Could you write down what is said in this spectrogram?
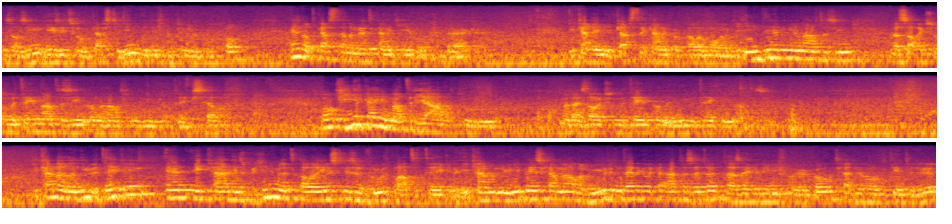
Je zal zien, hier zit zo'n kastje in, die ligt natuurlijk ook op. En dat kastelement kan ik hier ook gebruiken. Ik kan in die kasten kan ik ook alle mogelijke indelingen laten zien. Dat zal ik zo meteen laten zien aan de hand van de bibliotheek zelf. Ook hier kan je materialen toevoegen. Maar daar zal ik zo meteen aan de nieuwe tekening laten zien. Ik ga naar een nieuwe tekening en ik ga eens beginnen met allereerst eens een vloerplaat te tekenen. Ik ga me nu niet bezig gaan met alle muren en dergelijke uit te zetten. Daar zijn jullie niet voor gekomen. Het gaat nu over het interieur.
